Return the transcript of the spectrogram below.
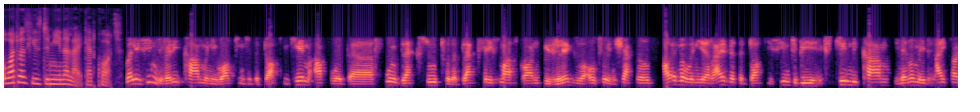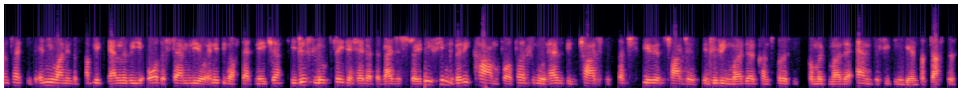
What was his demeanor like at court? Well, he seemed very calm when he walked into the dock. He came up with a full black suit with a black face mask on. His legs were also in shackles. However, when he arrived at the dock, he seemed to be extremely calm. He never made eye contact with anyone in the public gallery or the family or anything of that nature. He just looked straight ahead at the magistrate. He seemed very calm for a person who has been charged with such serious charges, including murder, conspiracy to commit murder, and defeating the ends of justice.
